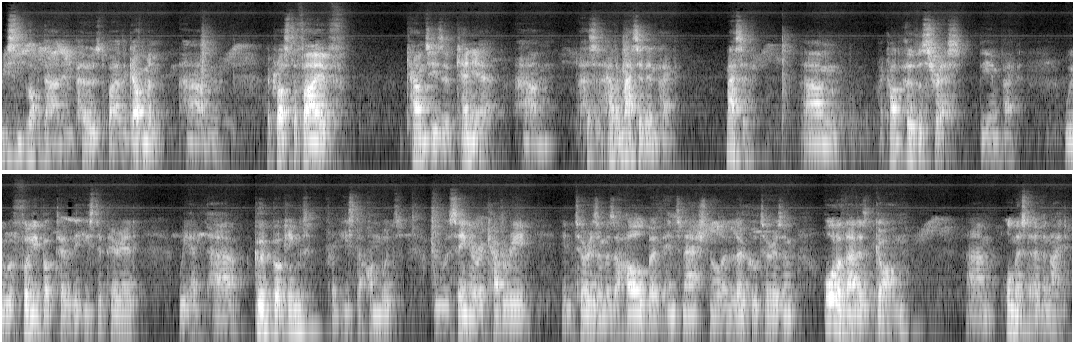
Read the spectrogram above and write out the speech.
recent lockdown imposed by the government um, across the five counties of Kenya um, has had a massive impact. Massive. Um, I can't overstress the impact. We were fully booked over the Easter period. We had uh, good bookings from Easter onwards. We were seeing a recovery in tourism as a whole, both international and local tourism. All of that has gone um, almost overnight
